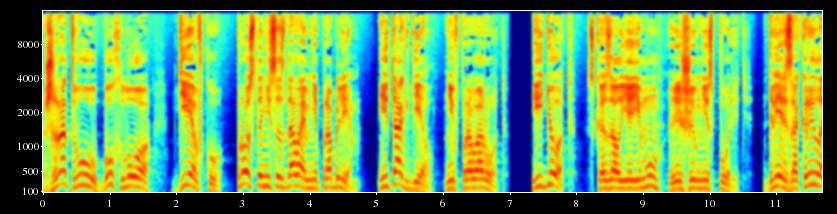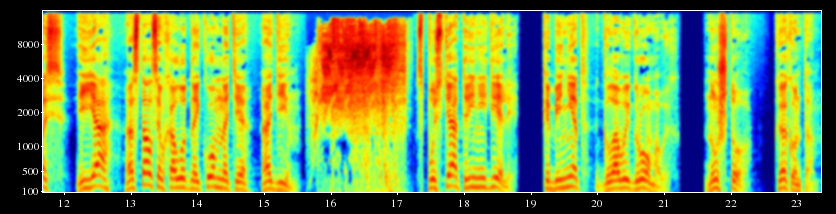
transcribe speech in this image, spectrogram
Жратву, бухло, девку. Просто не создавай мне проблем. И так дел, не в проворот. Идет». — сказал я ему, решив не спорить. Дверь закрылась, и я остался в холодной комнате один. Спустя три недели. Кабинет главы Громовых. «Ну что, как он там?»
